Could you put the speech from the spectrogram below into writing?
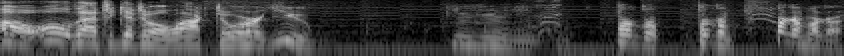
Oh, all that to get to a locked door? You... Bugger, bugger, bugger, bugger.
